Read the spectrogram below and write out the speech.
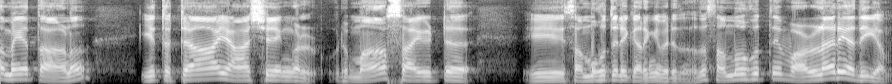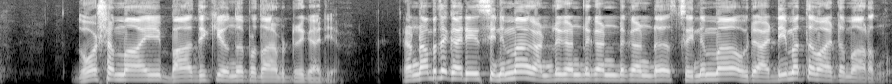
സമയത്താണ് ഈ തെറ്റായ ആശയങ്ങൾ ഒരു മാസമായിട്ട് ഈ സമൂഹത്തിലേക്ക് ഇറങ്ങി വരുന്നത്. അത് സമൂഹത്തെ വളരെയധികം ദോഷമായി ബാധിക്കുമെന്ന് പ്രധാനപ്പെട്ട ഒരു കാര്യം. രണ്ടാമത്തെ കാര്യം സിനിമ കണ്ട് കണ്ട് കണ്ട് കണ്ട് സിനിമ ഒരു അടിമത്തമായിട്ട് മാറുന്നു.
